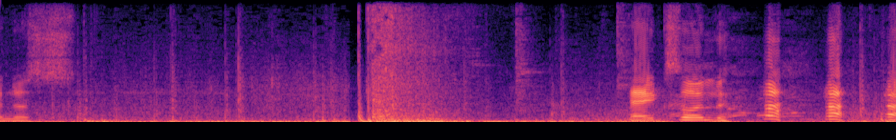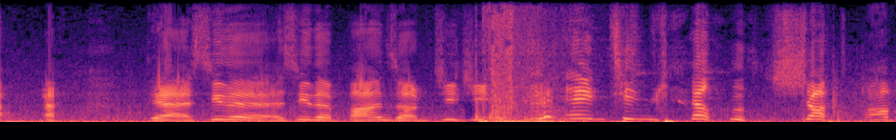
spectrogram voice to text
And this... Excellent. yeah, I see the I see the Panzer. GG. 18 kills. Shut up.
